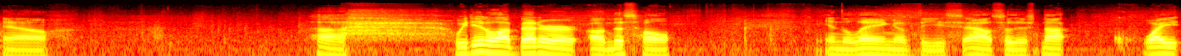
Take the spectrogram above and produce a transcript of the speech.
Now, uh, we did a lot better on this hull in the laying of these out, so there's not quite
